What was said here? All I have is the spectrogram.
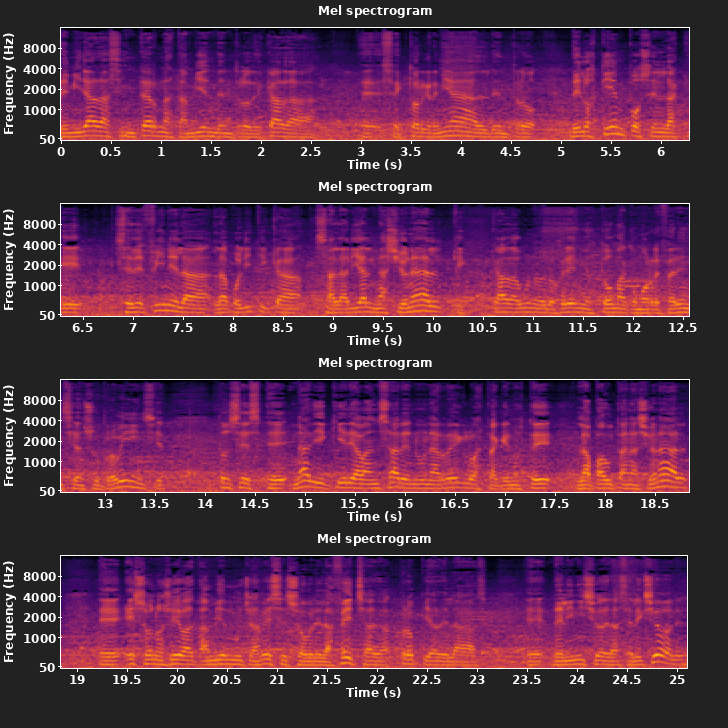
de miradas internas también dentro de cada eh, sector gremial, dentro de los tiempos en los que se define la, política salarial nacional que cada uno de los gremios toma como referencia en su provincia. Entonces, eh, nadie quiere avanzar en un arreglo hasta que no esté la pauta nacional. Eh, eso nos lleva también muchas veces sobre la fecha propia de las, del inicio de las elecciones.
